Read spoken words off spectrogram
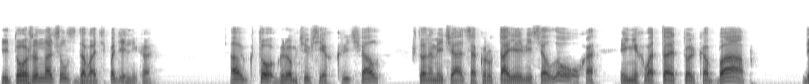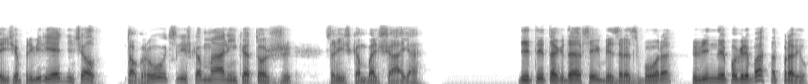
и тоже начал сдавать подельника. — а кто громче всех кричал, что намечается крутая веселуха и не хватает только баб? Да еще привередничал. То грудь слишком маленькая, то же слишком большая. И ты тогда всех без разбора в винные погреба отправил?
